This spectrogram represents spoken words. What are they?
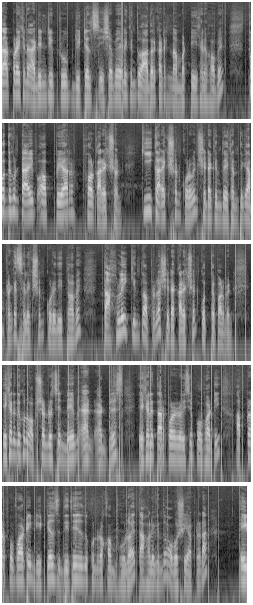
তারপর এখানে আইডেন্টি প্রুফ ডিটেলস হিসাবে এখানে কিন্তু আধার কার্ডের নাম্বারটি এখানে হবে। তারপর দেখুন type of pair for correction কি কারেকশন করবেন সেটা কিন্তু এখান থেকে আপনাকে সিলেকশন করে দিতে হবে। তাহলেই কিন্তু আপনারা সেটা কারেকশন করতে পারবেন। এখানে দেখুন অপশান রয়েছে নেম অ্যান্ড অ্যাড্রেস এখানে তারপরে রয়েছে প্রপার্টি আপনার প্রপার্টি ডিটেলস দিতে যদি কোনো রকম ভুল হয়, তাহলে কিন্তু অবশ্যই আপনারা এই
